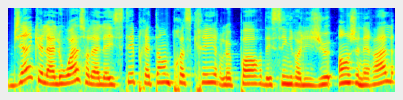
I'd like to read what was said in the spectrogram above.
Bien que la loi sur la laïcité prétende proscrire le port des signes religieux en général,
